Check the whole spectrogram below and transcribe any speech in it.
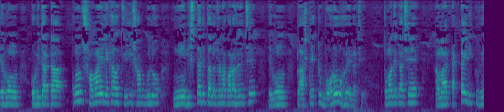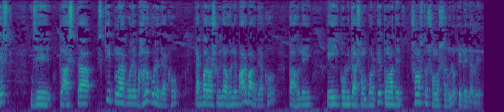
এবং কবিতাটা কোন সময়ে লেখা হচ্ছে এই সবগুলো নিয়ে বিস্তারিত আলোচনা করা হয়েছে এবং ক্লাসটা একটু বড়ও হয়ে গেছে। তোমাদের কাছে আমার একটাই রিকোয়েস্ট যে ক্লাসটা স্কিপ না করে ভালো করে দেখো, একবার অসুবিধা হলে বারবার দেখো, তাহলেই এই কবিতা সম্পর্কে তোমাদের সমস্ত সমস্যাগুলো কেটে যাবে।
